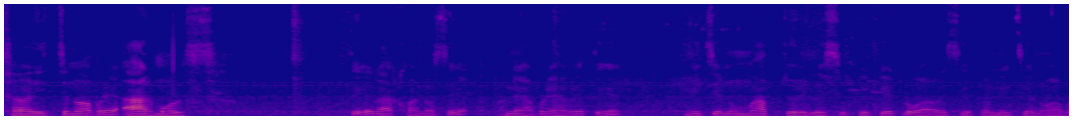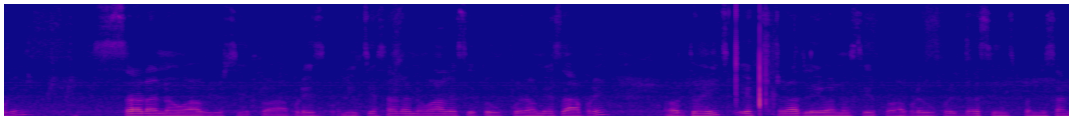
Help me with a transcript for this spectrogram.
છ ઇંચનો આપણે આર્મોલ્સ તે રાખવાનો છે અને આપણે હવે તે નીચેનું માપ જોઈ લઈશું કે કેટલું આવે છે. તો નીચેનું આપણે સાડા નવ આવ્યું છે. તો આપણે નીચે સાડા નવ આવે છે તો ઉપર હંમેશા આપણે અડધો ઇંચ એક્સ્ટ્રા લેવાનો છે. તો આપણે ઉપર દસ ઇંચ પર નિશાન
